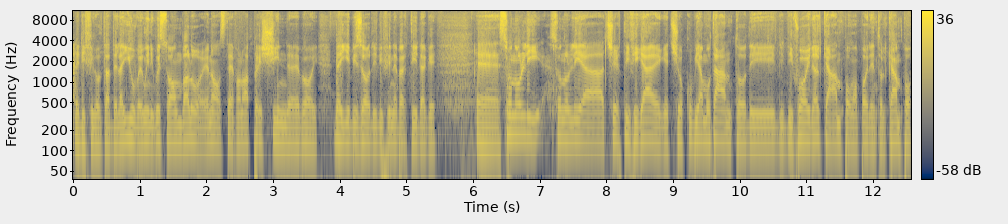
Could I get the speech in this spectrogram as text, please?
le difficoltà della Juve, quindi questo ha un valore, no Stefano, a prescindere poi dagli episodi di fine partita che eh, sono, lì, sono lì a certificare che ci occupiamo tanto di, di, di, fuori dal campo, ma poi dentro il campo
